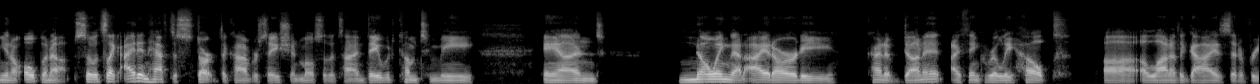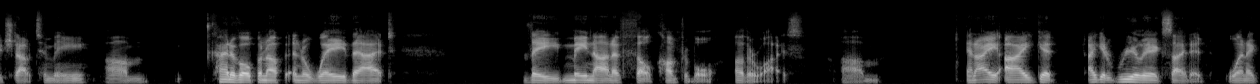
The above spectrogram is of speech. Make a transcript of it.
you know open up so it's like i didn't have to start the conversation most of the time they would come to me and knowing that i had already kind of done it i think really helped uh, a lot of the guys that have reached out to me um, kind of open up in a way that they may not have felt comfortable otherwise um, and i i get i get really excited when I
